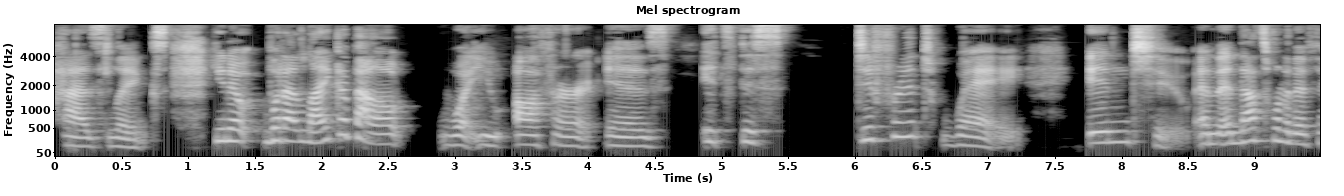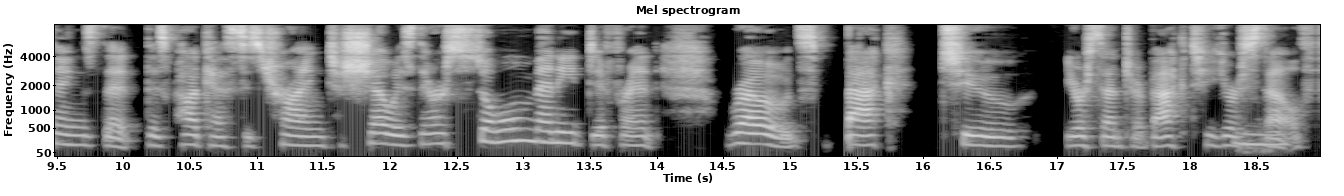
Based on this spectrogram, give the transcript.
has links, you know, what I like about what you offer is it's this different way into and and that's one of the things that this podcast is trying to show is there are so many different roads back to your center back to yourself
